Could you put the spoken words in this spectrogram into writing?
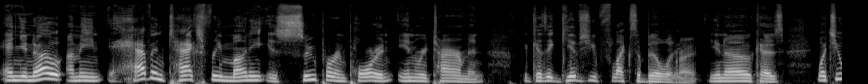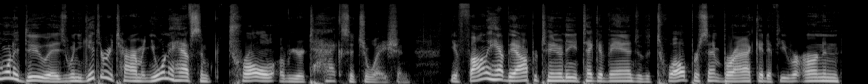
And you know, I mean, having tax free money is super important in retirement because it gives you flexibility. Right. You know, because what you want to do is when you get to retirement, you want to have some control of your tax situation. You finally have the opportunity to take advantage of the 12% bracket if you were earning,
